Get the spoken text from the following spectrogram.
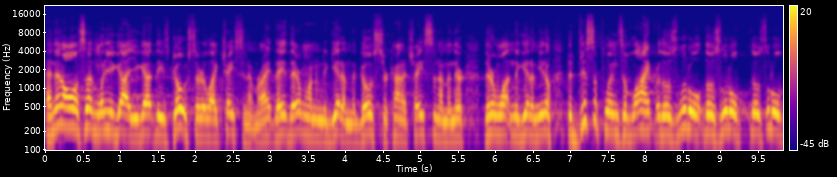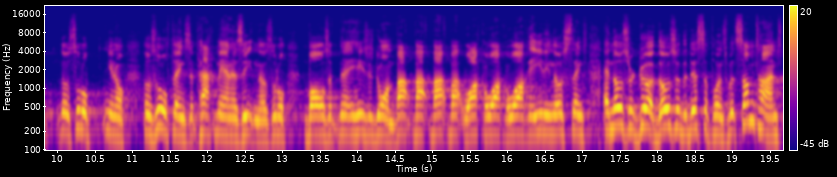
And then all of a sudden, what do you got? You got these ghosts that are like chasing him, right? They, they're wanting to get him. The ghosts are kind of chasing him and they're, they're wanting to get him. You know, the disciplines of life are those little, those little, those little, those little, you know, those little things that Pac-Man is eating, those little balls that he's just going bop, bop, bop, bop, waka, waka, waka, eating those things. And those are good. Those are the disciplines. But sometimes,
